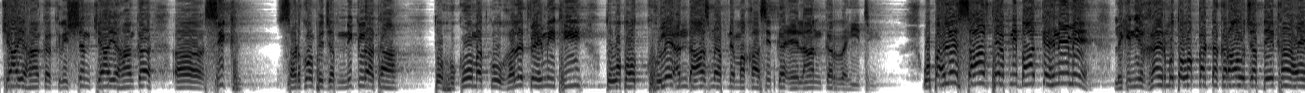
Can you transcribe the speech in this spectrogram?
کیا یہاں کا کرسچن، کیا یہاں کا سکھ سڑکوں پہ جب نکلا تھا تو حکومت کو غلط فہمی تھی تو وہ بہت کھلے انداز میں اپنے مقاصد کا اعلان کر رہی تھی۔ وہ پہلے صاف تھے اپنی بات کہنے میں، لیکن یہ غیر متوقع ٹکراؤ جب دیکھا ہے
